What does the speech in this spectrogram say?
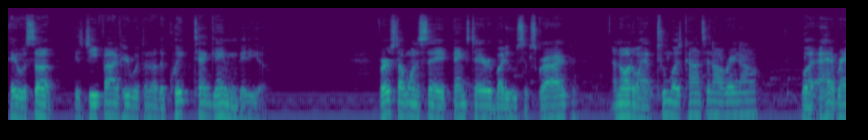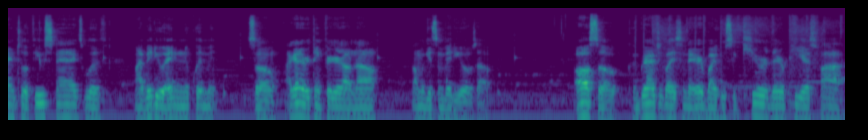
Hey, what's up? It's G5 here with another quick tech gaming video. First, I want to say thanks to everybody who subscribed. I know I don't have too much content out right now, but I had ran into a few snags with my video editing equipment, so I got everything figured out now. I'm gonna get some videos out. Also, congratulations to everybody who secured their PS5.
